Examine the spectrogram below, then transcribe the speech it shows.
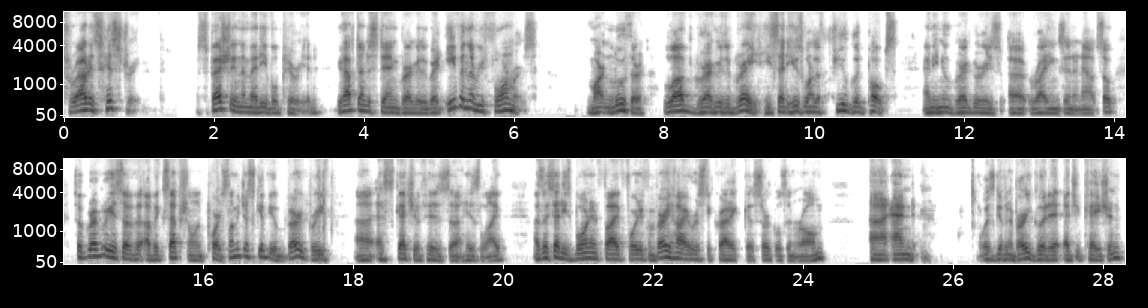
throughout its history, especially in the medieval period, you have to understand Gregory the Great. Even the reformers, Martin Luther, loved Gregory the Great. He said he was one of the few good popes, and he knew Gregory's uh, writings in and out. So, so Gregory is of, of exceptional importance. Let me just give you a very brief uh, a sketch of his uh, his life. As I said, he's born in 540 from very high aristocratic uh, circles in Rome uh, and was given a very good education.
